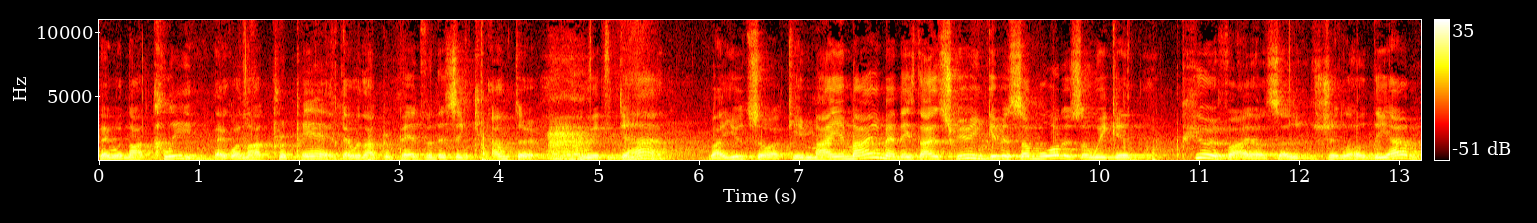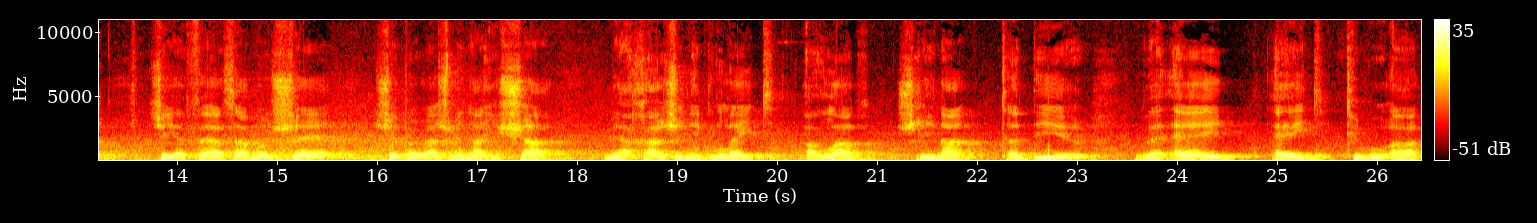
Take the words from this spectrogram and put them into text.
they were not clean. They were not prepared. They were not prepared for this encounter with God. And they started screaming, "Give us some water so we can purify ourselves." Shelahodiam, sheyafe asa Moshe, sheparash min haisha, me'achar alav shchina tadir, ve'ein eit kivua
